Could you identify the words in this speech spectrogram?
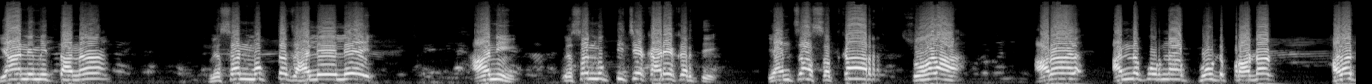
या निमित्तानं व्यसनमुक्त झालेले आणि व्यसनमुक्तीचे कार्यकर्ते यांचा सत्कार सोहळा आरळ अन्नपूर्णा फूड प्रॉडक्ट हळद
